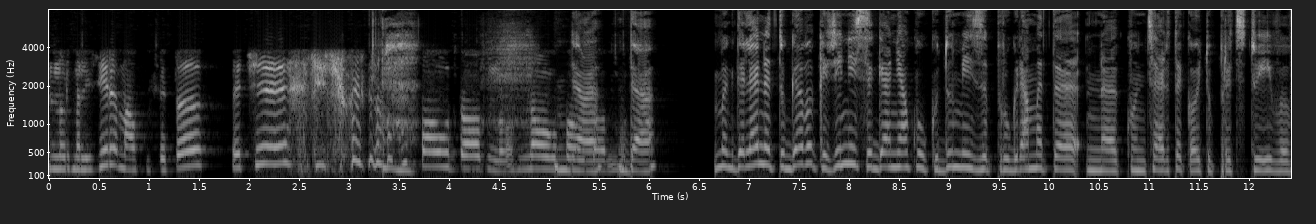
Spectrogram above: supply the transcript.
нормализира малко света, вече всичко е много по-удобно. Много по-удобно. Да, да. Магдалена, тогава кажи ни сега няколко думи за програмата на концерта, който предстои в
